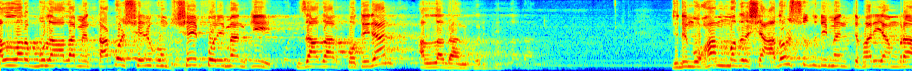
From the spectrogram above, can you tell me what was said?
আল্লাহ রব্বুল আলমে তাকে সেরকম সেই পরিমাণ কি, যা যার প্রতিদান আল্লাহ দান করবে। যদি মুহাম্মদের সে আদর্শ যদি মানতে পারি আমরা,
